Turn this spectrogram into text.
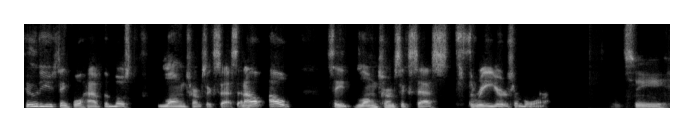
Who do you think will have the most long term success? And I'll, I'll say long term success three years or more. Let's see.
